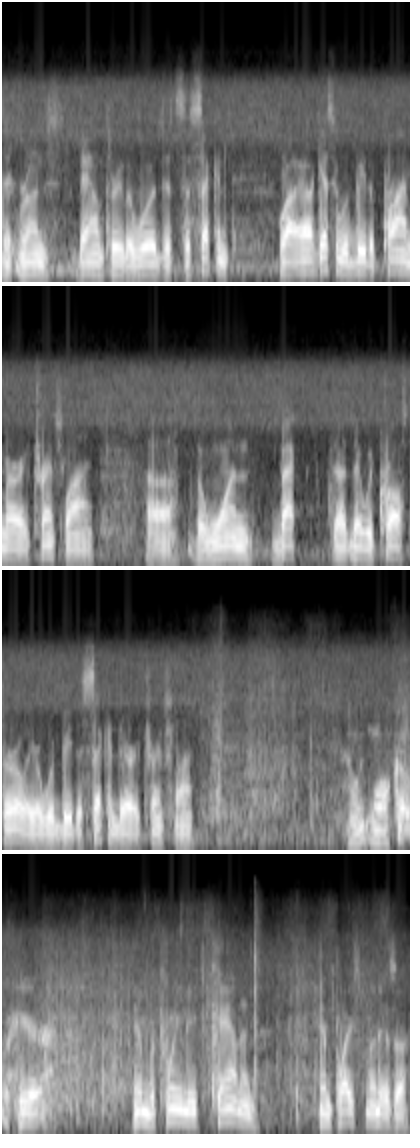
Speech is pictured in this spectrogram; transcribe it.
that runs down through the woods. It's the second, well, I guess it would be the primary trench line. Uh, the one back that, that we crossed earlier would be the secondary trench line. And we can walk over here. In between each cannon emplacement is a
